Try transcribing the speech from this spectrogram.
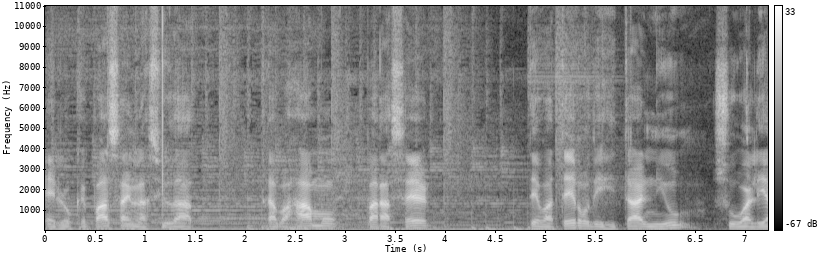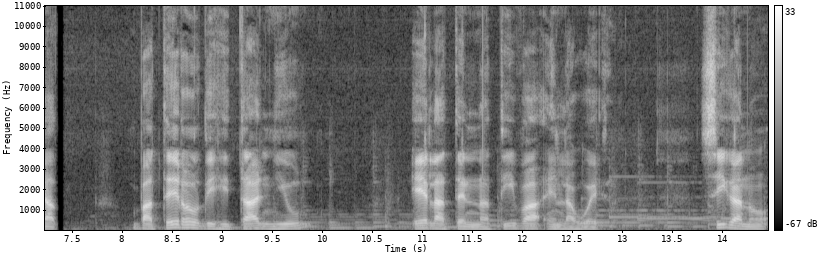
en lo que pasa en la ciudad. Trabajamos para hacer de Batero Digital New su aliado. Batero Digital New es la alternativa en la web. Síganos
